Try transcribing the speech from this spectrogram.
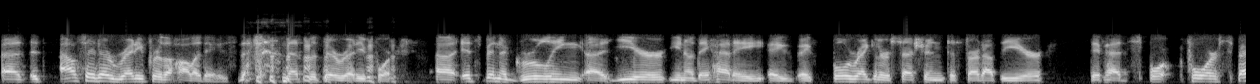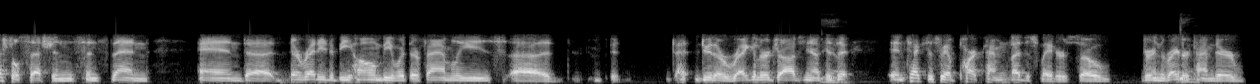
Uh, it, I'll say they're ready for the holidays. That's that's what they're ready for. Uh, it's been a grueling uh, year. You know, they had a, a, a, full regular session to start out the year. They've had sport, four special sessions since then, and uh, they're ready to be home, be with their families, uh, do their regular jobs, you know, because yeah. in Texas we have part-time legislators. So during the regular yeah. time, they're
